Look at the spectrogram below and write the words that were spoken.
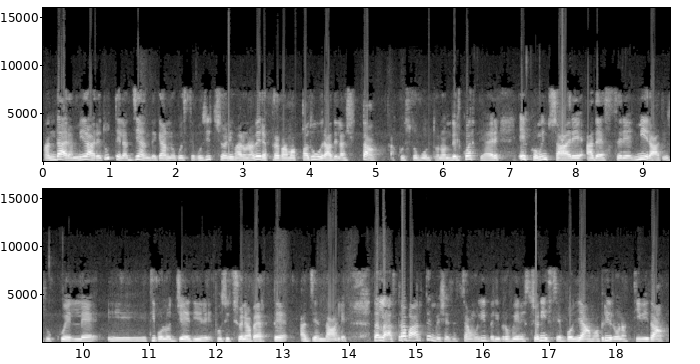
andare a mirare tutte le aziende che hanno queste posizioni, fare una vera e propria mappatura della città a questo punto non del quartiere e cominciare ad essere mirati su quelle eh, tipologie di posizioni aperte aziendali. Dall'altra parte invece se siamo liberi professionisti e vogliamo aprire un'attività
